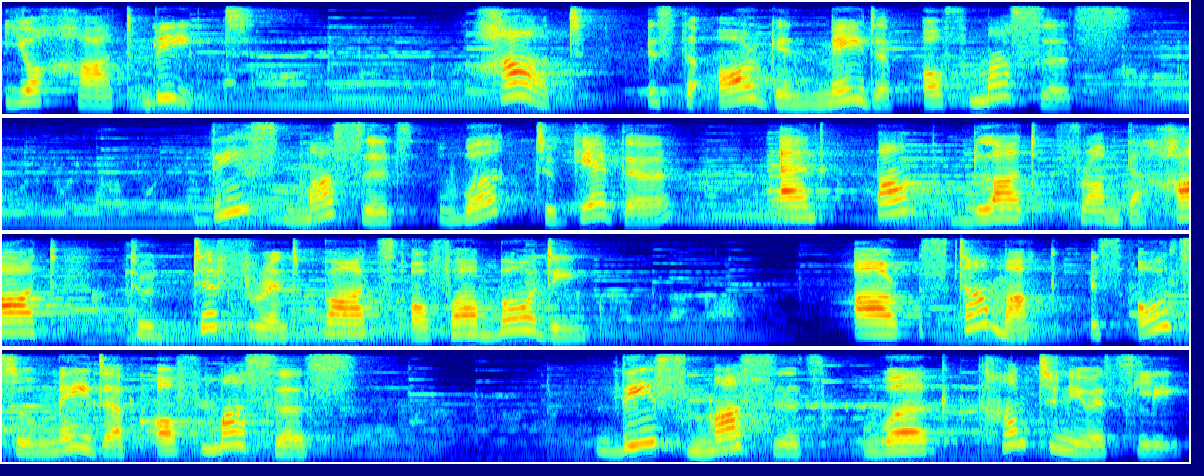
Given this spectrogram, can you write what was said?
your heart beat. Heart is the organ made up of muscles. These muscles work together and pump blood from the heart to different parts of our body. Our stomach is also made up of muscles. These muscles work continuously.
